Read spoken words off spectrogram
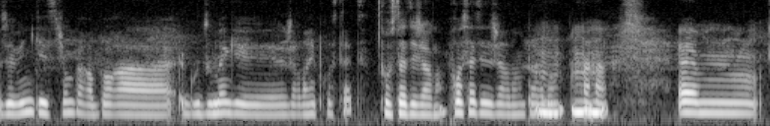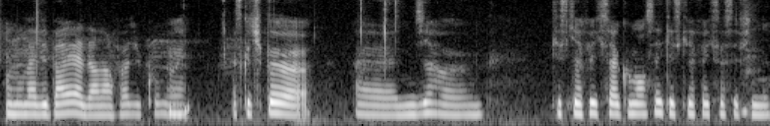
j'avais une question par rapport à Goudoumag et Jardin et Prostate. Prostate et Jardin. Prostate et Jardin, pardon. Mhm. on en avait parlé la dernière fois du coup. Oui. Est-ce que tu peux nous dire Qu'est-ce qui a fait que ça a commencé qu'est-ce qui a fait que ça s'est fini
